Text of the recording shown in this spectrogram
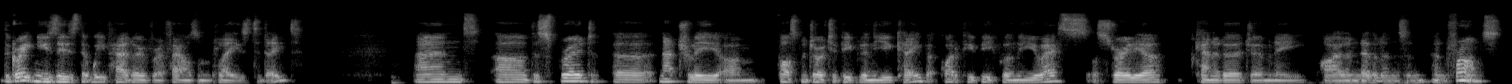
the great news is that we've had over a thousand plays to date. And uh, the spread, uh, naturally, um, vast majority of people in the UK, but quite a few people in the US, Australia, Canada, Germany, Ireland, Netherlands, and, and France.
